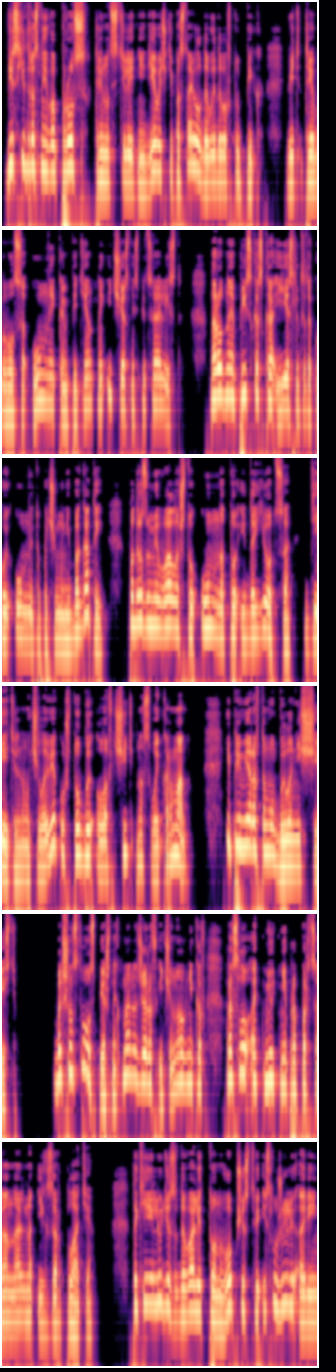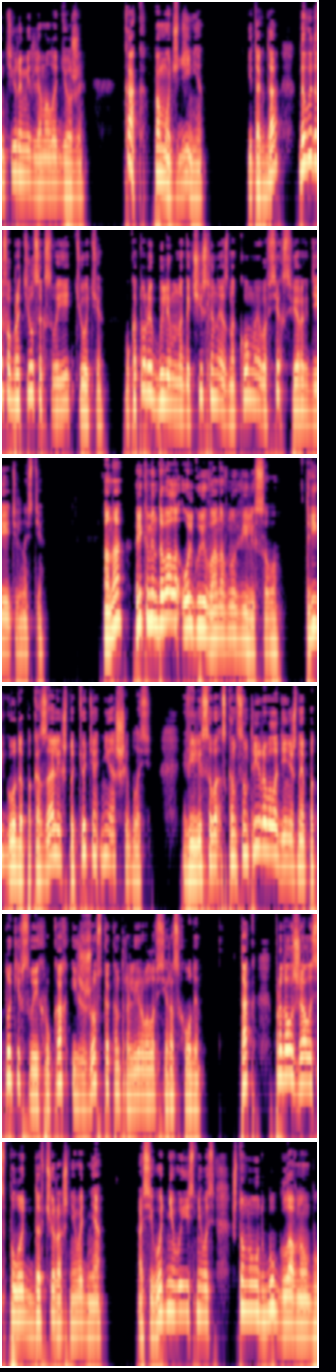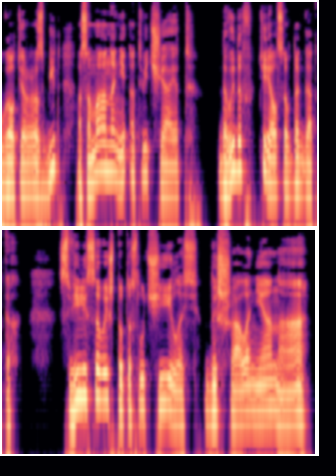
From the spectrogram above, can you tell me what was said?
Бесхитростный вопрос 13-летней девочки поставил Давыдова в тупик, ведь требовался умный, компетентный и честный специалист. Народная присказка «если ты такой умный, то почему не богатый» подразумевала, что ум на то и дается деятельному человеку, чтобы ловчить на свой карман. И примеров тому было не счесть. Большинство успешных менеджеров и чиновников росло отнюдь непропорционально их зарплате. Такие люди задавали тон в обществе и служили ориентирами для молодежи. Как помочь Дине? И тогда Давыдов обратился к своей тете, у которой были многочисленные знакомые во всех сферах деятельности. Она рекомендовала Ольгу Ивановну Виллисову. Три года показали, что тетя не ошиблась. Виллисова сконцентрировала денежные потоки в своих руках и жестко контролировала все расходы. Так продолжалось вплоть до вчерашнего дня. А сегодня выяснилось, что ноутбук главного бухгалтера разбит, а сама она не отвечает. Давыдов терялся в догадках. С Виллисовой что-то случилось, дышала не она.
